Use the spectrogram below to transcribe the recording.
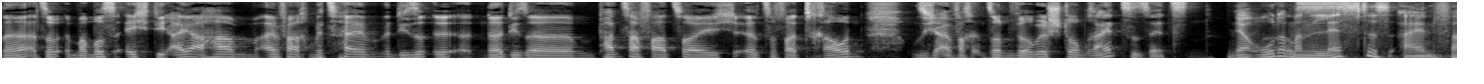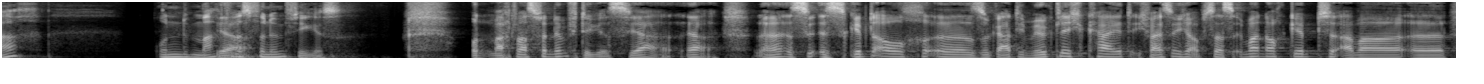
Ne? Also man muss echt die Eier haben, einfach mit seinem diese äh, ne, diesem Panzerfahrzeug äh, zu vertrauen und sich einfach in so einen Wirbelsturm reinzusetzen. Ja, oder das man lässt es einfach und macht ja. was Vernünftiges. Und macht was Vernünftiges, ja, ja. Es, es gibt auch äh, sogar die Möglichkeit, ich weiß nicht, ob es das immer noch gibt, aber äh,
